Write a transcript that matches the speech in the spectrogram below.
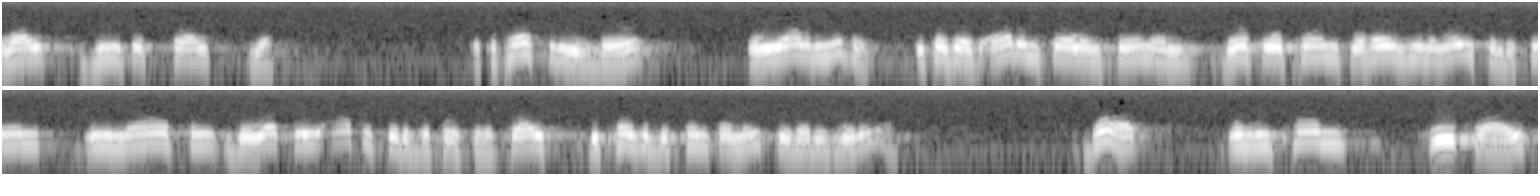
like Jesus Christ? Yes. The capacity is there, the reality isn't. Because as Adam fell in sin and therefore plunged the whole human race into sin, we now think directly opposite of the person of Christ because of the sinful nature that is within us. But when we come to Christ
